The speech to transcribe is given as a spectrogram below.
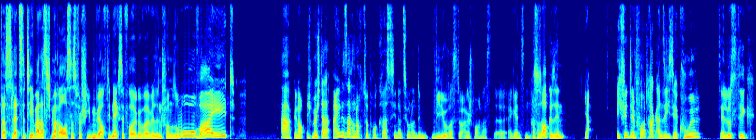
das letzte Thema lasse ich mal raus, das verschieben wir auf die nächste Folge, weil wir sind schon so weit. Ah, genau. Ich möchte eine Sache noch zur Prokrastination und dem Video, was du angesprochen hast, äh, ergänzen. Hast du es auch gesehen? Ich finde den Vortrag an sich sehr cool, sehr lustig.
